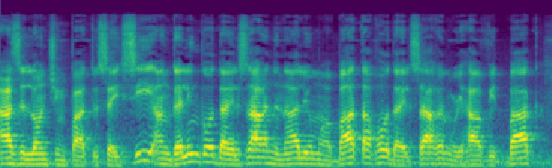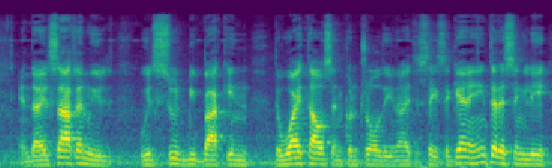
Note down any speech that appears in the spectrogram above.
as a launching pad to say, see, ang galing ko dahil sa akin nanalo yung mga bata ko, dahil sa akin we have it back, and dahil sa akin we'll, we'll soon be back in the White House and control the United States again. And interestingly,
